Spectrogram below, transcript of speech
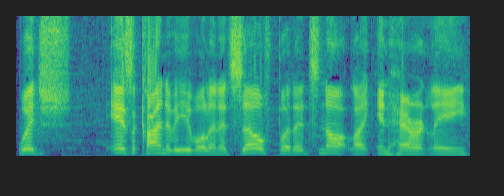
which is a kind of evil in itself, but it's not like inherently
